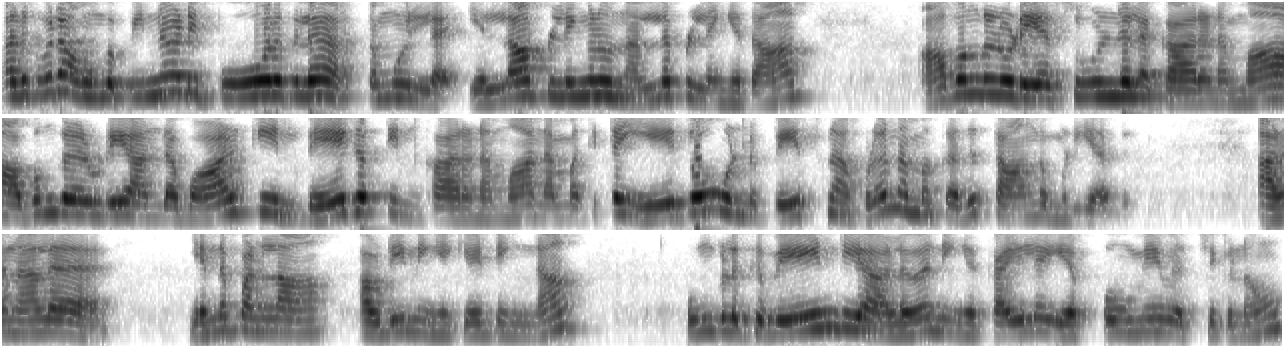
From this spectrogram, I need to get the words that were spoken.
அதுக்கப்புறம் அவங்க பின்னாடி போறதுல அர்த்தமும் இல்லை. எல்லா பிள்ளைங்களும் நல்ல பிள்ளைங்க தான். அவங்களுடைய சூழ்நிலை காரணமா அவங்களுடைய அந்த வாழ்க்கையின் வேகத்தின் காரணமா நம்ம கிட்ட ஏதோ ஒண்ணு பேசினா கூட நமக்கு அது தாங்க முடியாது. அதனால என்ன பண்ணலாம் அப்படின்னு நீங்க கேட்டிங்கன்னா உங்களுக்கு வேண்டிய அளவை நீங்க கையில எப்பவுமே வச்சுக்கணும்.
